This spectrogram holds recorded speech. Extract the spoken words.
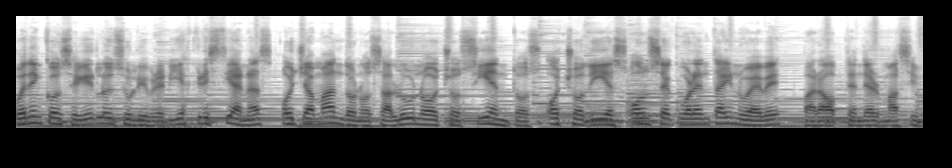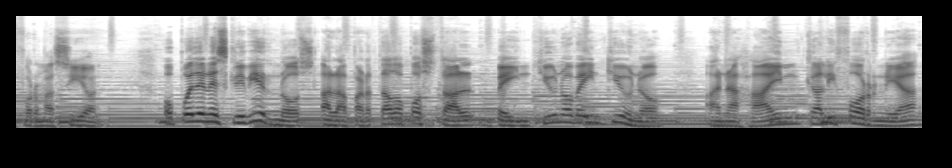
Pueden conseguirlo en sus librerías cristianas o llamándonos al 1-800-810-1149 para obtener más información. O pueden escribirnos al apartado postal 2121, Anaheim, California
